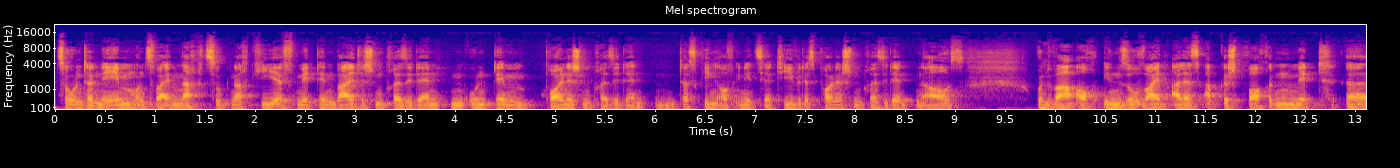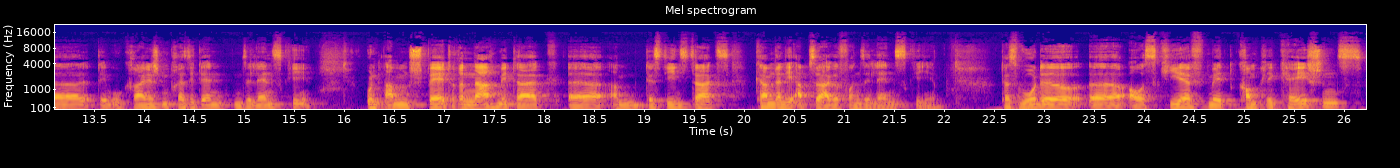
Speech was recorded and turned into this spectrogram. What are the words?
zu unternehmen, und zwar im Nachtzug nach Kiew mit den baltischen Präsidenten und dem polnischen Präsidenten. Das ging auf Initiative des polnischen Präsidenten aus und war auch insoweit alles abgesprochen mit äh, dem ukrainischen Präsidenten Zelensky. Und am späteren Nachmittag äh, am, des Dienstags kam dann die Absage von Zelensky. Das wurde äh, aus Kiew mit Complications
